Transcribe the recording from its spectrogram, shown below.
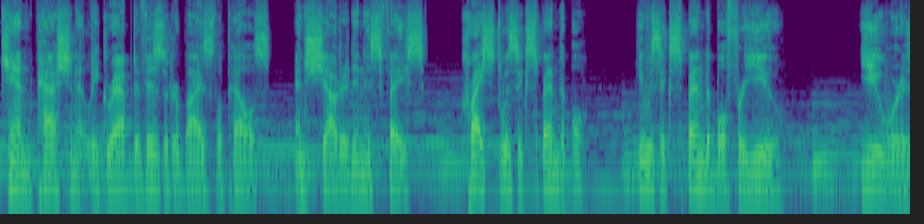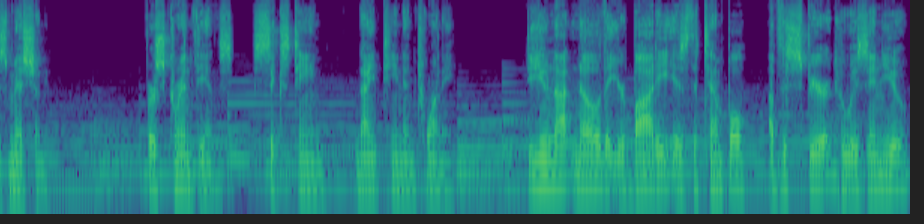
Ken passionately grabbed a visitor by his lapels and shouted in his face, Christ was expendable. He was expendable for you. You were his mission. 1 Corinthians 16, 19, and 20. Do you not know that your body is the temple of the Spirit who is in you,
